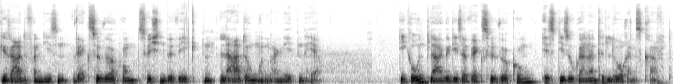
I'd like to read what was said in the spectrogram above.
gerade von diesen Wechselwirkungen zwischen bewegten Ladungen und Magneten her. Die Grundlage dieser Wechselwirkung ist die sogenannte Lorentzkraft.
